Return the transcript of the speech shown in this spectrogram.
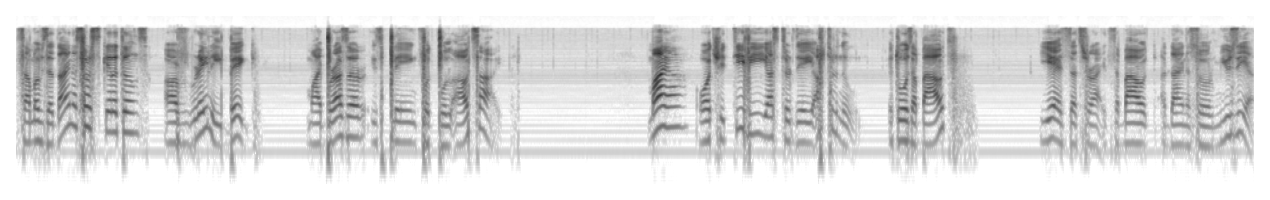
Some of the dinosaur skeletons are really big. My brother is playing football outside. Maya watched TV yesterday afternoon. It was about. Yes, that's right. It's about a dinosaur museum.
